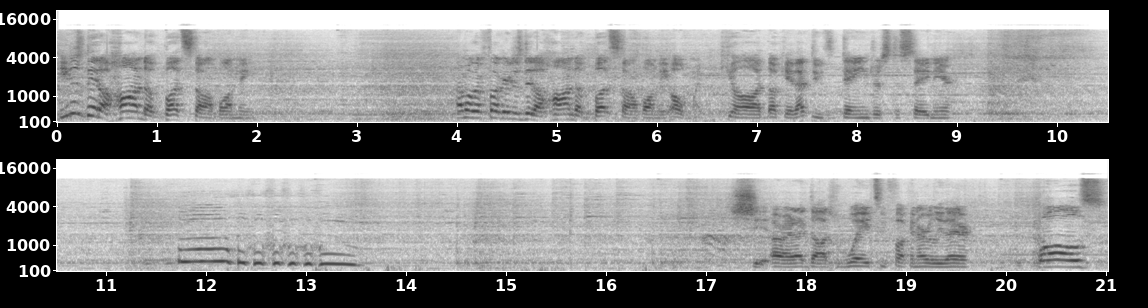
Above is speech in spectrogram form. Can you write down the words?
He just did a Honda butt stomp on me. That motherfucker just did a Honda butt stomp on me. Oh my god. Okay, that dude's dangerous to stay near. shit. Alright, I dodged way too fucking early there. Balls!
